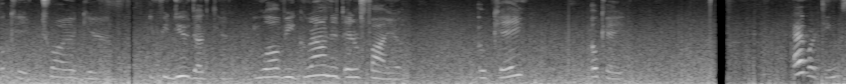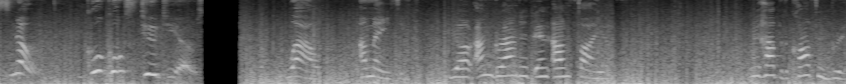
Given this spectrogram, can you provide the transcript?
Okay, try again. If you do that again, you will be grounded in fire. Okay? Okay. Everything snowed. Google Studios. Wow, amazing. You are ungrounded and on fire. We have the coffee break.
